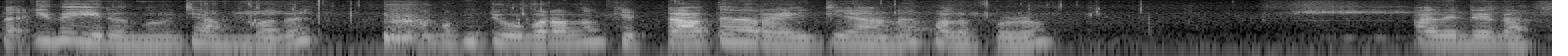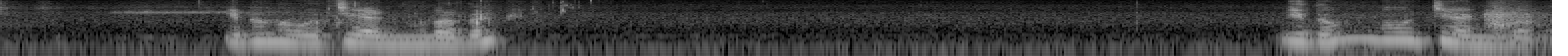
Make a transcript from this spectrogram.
ദാ ഇത് ഇരുന്നൂറ്റി അമ്പത് നമുക്ക് ട്യൂബറൊന്നും കിട്ടാത്ത വെറൈറ്റിയാണ് പലപ്പോഴും. അതിന്റെ ഇതാ ഇത് നൂറ്റി എൺപത് ഇതും നൂറ്റി എൺപത്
